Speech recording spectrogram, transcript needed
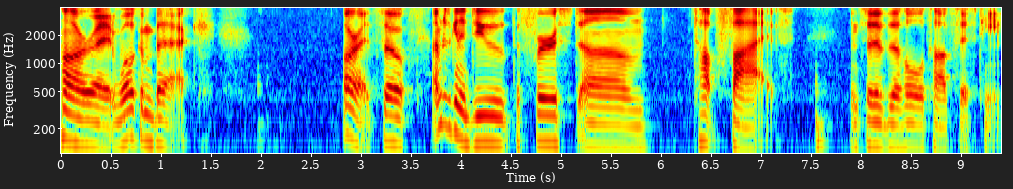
All right, welcome back. All right, so I'm just gonna do the first um, top five instead of the whole top 15.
